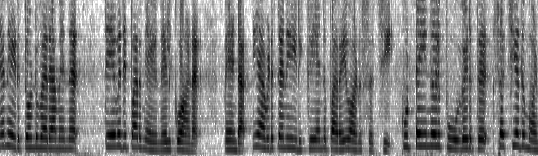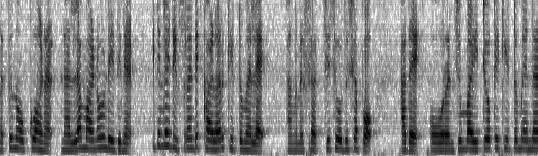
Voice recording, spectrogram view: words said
ഞാൻ എടുത്തോണ്ട് വരാമെന്ന് രേവതി പറഞ്ഞ് എഴുന്നേൽക്കുവാണ്. വേണ്ട നീ അവിടെ തന്നെ ഇരിക്കുകയെന്ന് പറയുവാണ് സച്ചി. കുട്ടയിന്ന് ഒരു പൂവെടുത്ത് സച്ചി അത് മണത്ത് നോക്കുവാണ്. നല്ല മണമുണ്ട് ഇതിന്. ഇതിന്റെ ഡിഫറെന്റ് കളർ കിട്ടുമല്ലേ? അങ്ങനെ സച്ചി ചോദിച്ചപ്പോൾ അതെ ഓറഞ്ചും വൈറ്റും ഒക്കെ കിട്ടുമെന്ന്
